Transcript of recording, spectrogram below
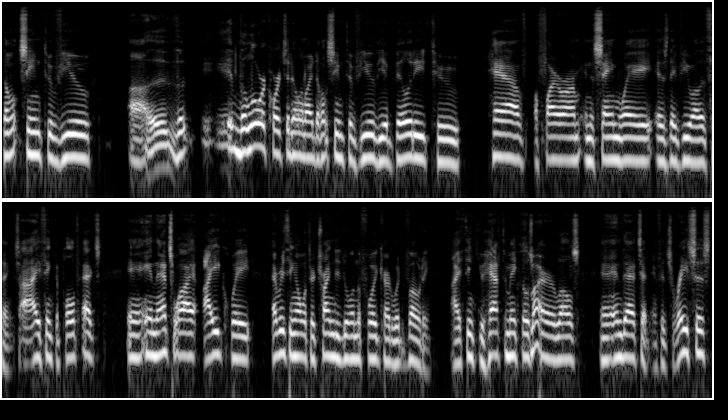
don't seem to view uh, the the lower courts in Illinois don't seem to view the ability to have a firearm in the same way as they view other things. I think the poll tax, and, and that's why I equate everything on what they're trying to do on the FOID card with voting. I think you have to make those parallels, and, and that's it. If it's racist,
